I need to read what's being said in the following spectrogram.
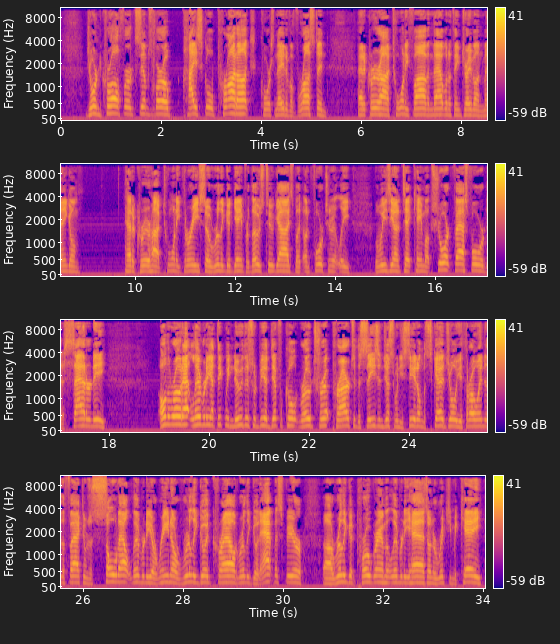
Jordan Crawford, Simsboro High School product, of course, native of Ruston, had a career high 25 in that one. I think Trayvon Mangum had a career high 23, so really good game for those two guys, but unfortunately, Louisiana Tech came up short. Fast forward to Saturday. On the road at Liberty, I think we knew this would be a difficult road trip prior to the season. Just when you see it on the schedule, you throw into the fact it was a sold out Liberty arena, really good crowd, really good atmosphere. Uh, really good program that Liberty has under Ritchie McKay.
